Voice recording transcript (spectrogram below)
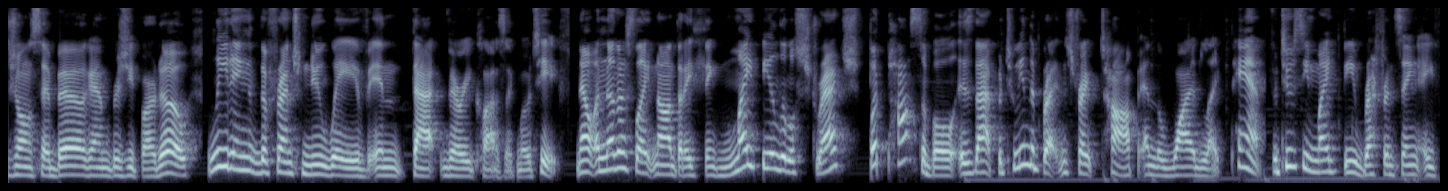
Jean Seberg and Brigitte Bardot, leading the French New Wave in that very classic motif. Now, another slight nod that I think might be a little stretch, but possible is that between the Breton stripe top and the wide leg pant, Fitoussi might be referencing a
